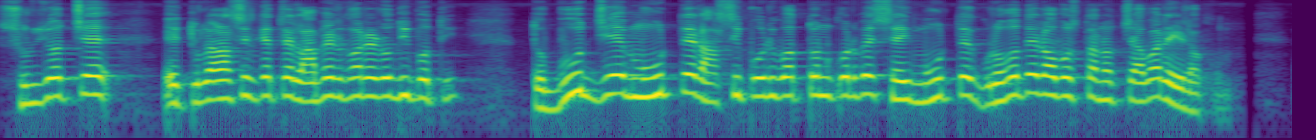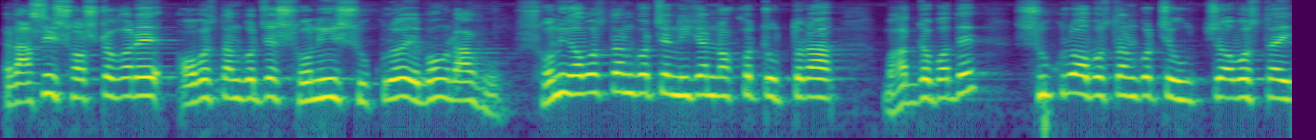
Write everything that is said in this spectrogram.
সূর্য হচ্ছে এই তুলা রাশির ক্ষেত্রে লাভের ঘরের অধিপতি। তো বুধ যে মুহূর্তে রাশি পরিবর্তন করবে, সেই মুহূর্তে গ্রহদের অবস্থান হচ্ছে আবার এই রকম রাশির ষষ্ঠ ঘরে অবস্থান করছে শনি, শুক্র এবং রাহু। শনি অবস্থান করছে নিজের নক্ষত্র উত্তরা ভাদ্রপদে, শুক্র অবস্থান করছে উচ্চ অবস্থায়।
